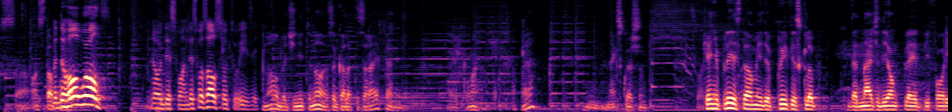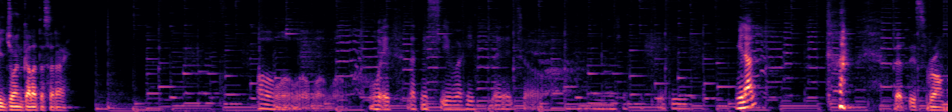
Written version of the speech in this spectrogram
It's, uh, unstoppable. But the whole world know this one. This was also too easy. No, but you need to know. It's a Galatasaray fan. Come on. Yeah? Mm, Next question. Can you please tell me the previous club that Nigel de Jong played before he joined Galatasaray? Oh, whoa, whoa, whoa. wait, let me see where he played. So, Manchester City, Milan. That is wrong.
